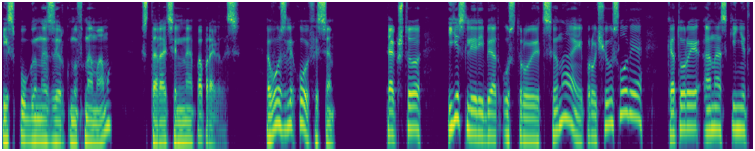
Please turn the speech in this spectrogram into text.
испуганно зыркнув на маму, старательно поправилась. Возле офиса. Так что, если ребят устроит цена и прочие условия, которые она скинет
